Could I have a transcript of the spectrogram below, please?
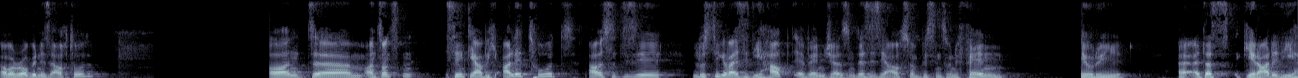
aber Robin ist auch tot. Und ähm, ansonsten sind, glaube ich, alle tot, außer diese, lustigerweise die Haupt-Avengers, und das ist ja auch so ein bisschen so eine Fan-Theorie, äh, dass gerade die,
